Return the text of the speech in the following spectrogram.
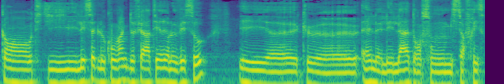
quand il essaie de le convaincre de faire atterrir le vaisseau et euh, que euh, elle, elle est là dans son Mister Freeze.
